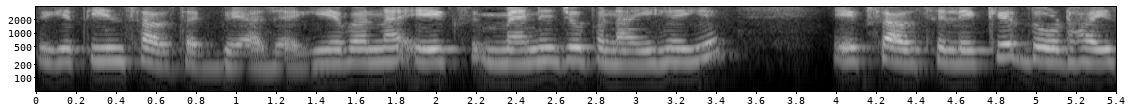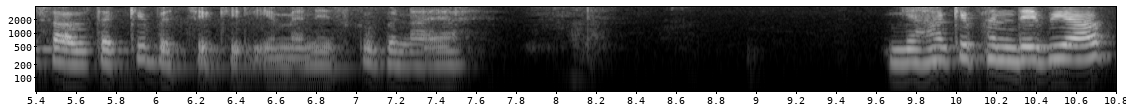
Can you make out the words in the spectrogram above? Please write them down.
तो ये तीन साल तक भी आ जाएगी। ये वरना एक मैंने जो बनाई है ये, एक साल से लेके दो ढाई साल तक के बच्चे के लिए मैंने इसको बनाया है। यहाँ के फंदे भी आप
